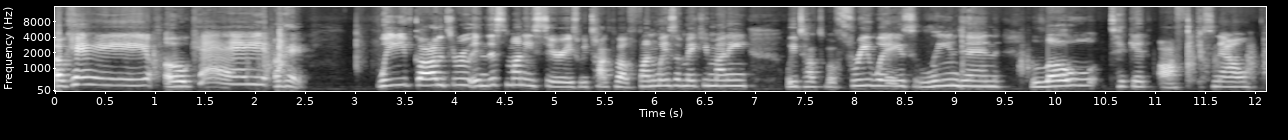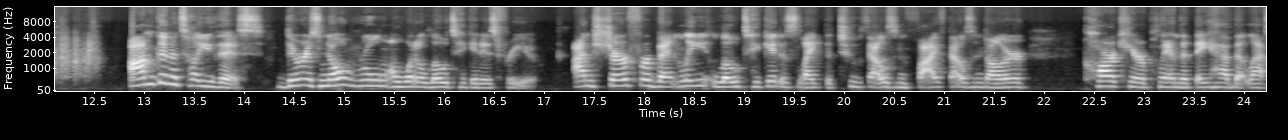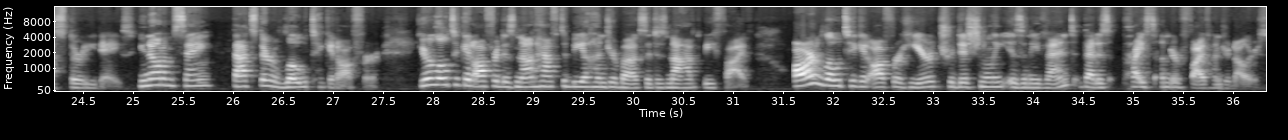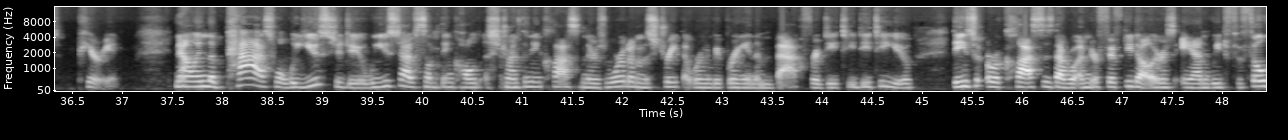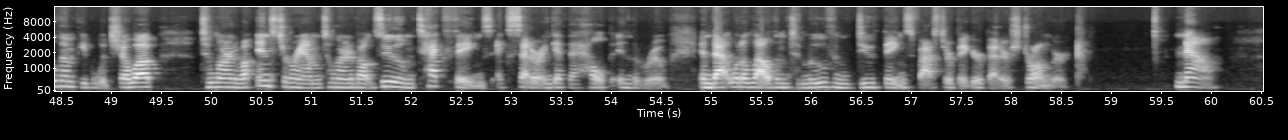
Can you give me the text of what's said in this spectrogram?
Okay, okay, okay. We've gone through in this money series, we talked about fun ways of making money. We talked about free ways, leaned in, low ticket offers. Now, I'm going to tell you this there is no rule on what a low ticket is for you. I'm sure for Bentley, low ticket is like the $2,000, $5,000 car care plan that they have that lasts 30 days. You know what I'm saying? That's their low ticket offer. Your low ticket offer does not have to be a hundred bucks. It does not have to be five. Our low ticket offer here traditionally is an event that is priced under $500, period. Now, in the past, what we used to do, we used to have something called a strengthening class, and there's word on the street that we're going to be bringing them back for DT DTU. These are classes that were under $50, and we'd fulfill them. People would show up to learn about Instagram, to learn about Zoom, tech things, etc., and get the help in the room. And that would allow them to move and do things faster, bigger, better, stronger. Now,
